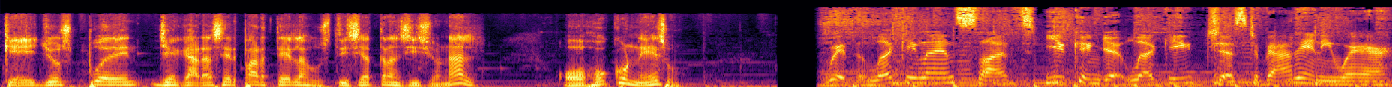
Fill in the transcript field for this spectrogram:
que ellos pueden llegar a ser parte de la justicia transicional. Ojo con eso. With the Lucky Land you can get lucky just about anywhere.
